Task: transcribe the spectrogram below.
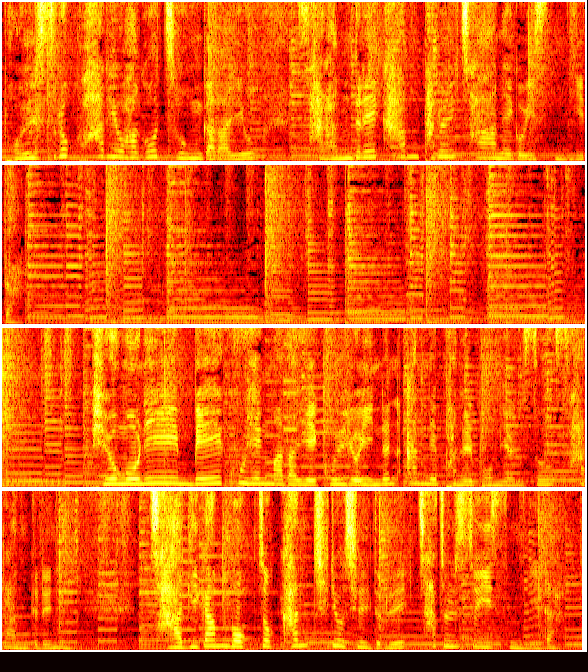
볼수록 화려하고 정갈하여 사람들의 감탄을 자아내고 있습니다. 병원의 매 구획마다에 걸려있는 안내판을 보면서 사람들은 자기가 목적한 치료실들을 찾을 수 있습니다.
